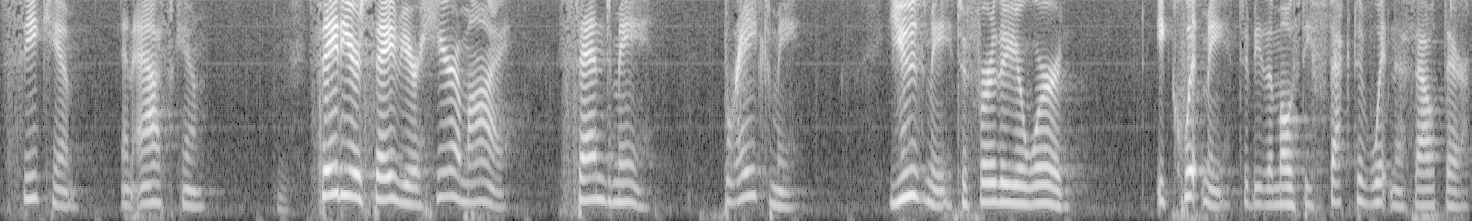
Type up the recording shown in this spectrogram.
Seek Him and ask Him. Say to your Savior, Here am I. Send me. Break me. Use me to further your word. Equip me to be the most effective witness out there.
